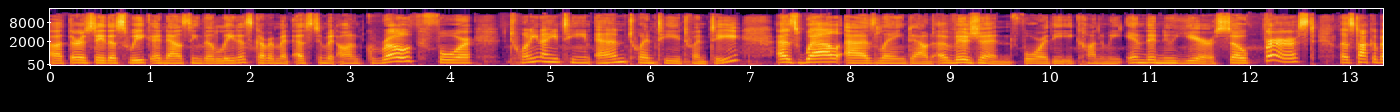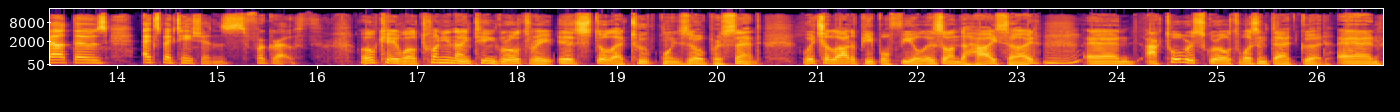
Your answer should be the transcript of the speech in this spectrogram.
uh, Thursday this week, announcing the latest government estimate on growth for 2019 and 2020, as well as laying down a vision for the economy in the new year. So first, let's talk about those expectations for growth. Okay, well, 2019 growth rate is still at 2.0%, which a lot of people feel is on the high side. Mm-hmm. And October's growth wasn't that good. And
